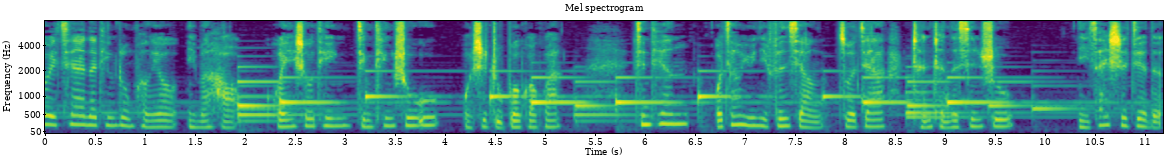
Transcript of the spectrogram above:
位亲爱的听众朋友，你们好，欢迎收听静听书屋，我是主播呱呱。今天我将与你分享作家陈晨的新书《你在世界的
